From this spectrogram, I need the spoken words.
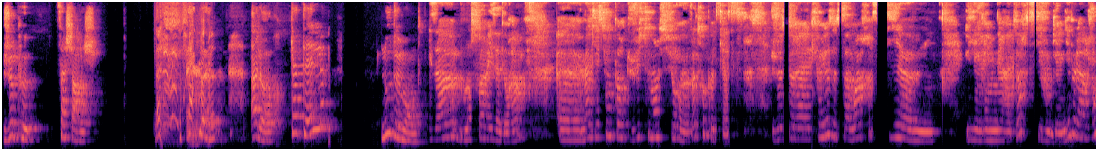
Je peux, ça charge. Alors, Catel nous demande. Isa, bonsoir Isadora. Euh, ma question porte justement sur euh, votre podcast. Je serais curieuse de savoir si euh, il est rémunérateur, si vous gagnez de l'argent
